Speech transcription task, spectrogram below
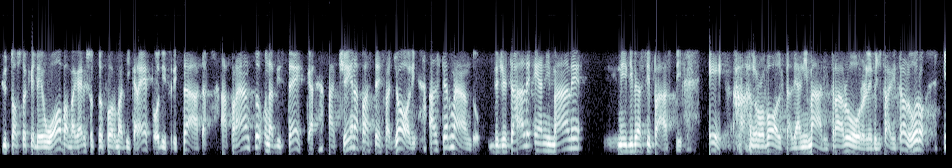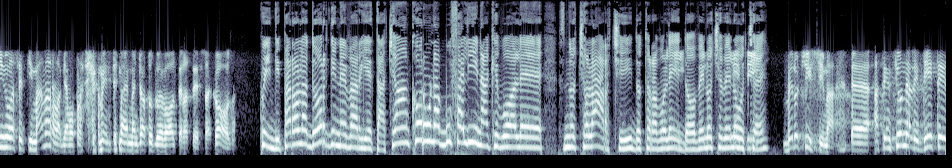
piuttosto che le uova, magari sotto forma di crepe o di frittata. A pranzo una bistecca, a cena pasta e fagioli, alternando vegetale e animale nei diversi pasti e a loro volta gli animali tra loro e le vegetali tra loro, in una settimana non abbiamo praticamente mai mangiato due volte la stessa cosa. Quindi parola d'ordine e varietà. C'è ancora una bufalina che vuole snocciolarci, dottor Avoledo? Veloce, veloce? Sì, sì. Velocissima, Eh, attenzione alle diete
